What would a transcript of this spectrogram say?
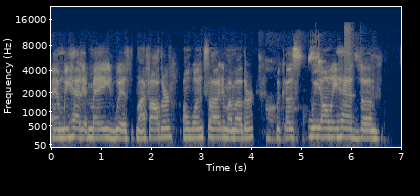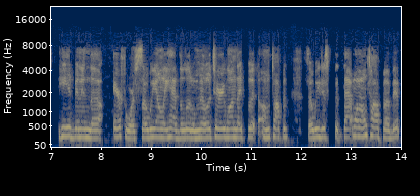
and we had it made with my father on one side and my mother oh, because we only had the, he had been in the Air Force, so we only had the little military one they put on top of, so we just put that one on top of it.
